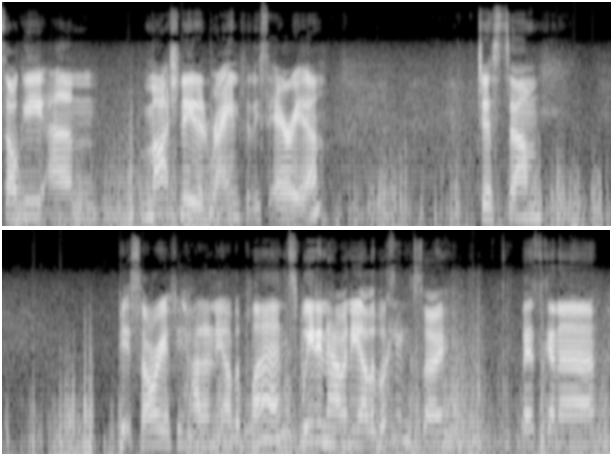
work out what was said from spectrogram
soggy and much needed rain for this area. Just um bit sorry if you had any other plans. We didn't have any other bookings so we're just gonna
